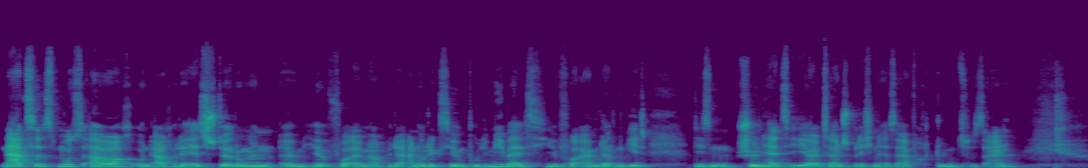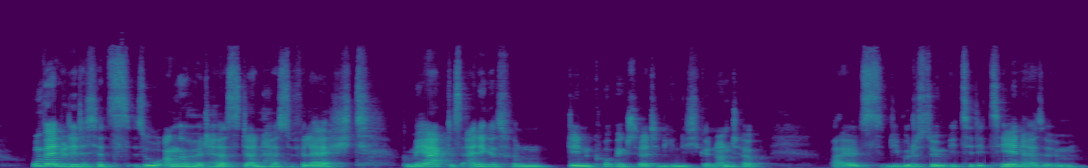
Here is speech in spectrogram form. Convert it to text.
Narzissmus auch und auch wieder Essstörungen, ähm, hier vor allem auch wieder Anorexie und Bulimie, weil es hier vor allem darum geht, diesem Schönheitsideal zu entsprechen, also einfach dünn zu sein. Und wenn du dir das jetzt so angehört hast, dann hast du vielleicht gemerkt, dass einiges von den Coping-Strategien, die ich genannt habe, als die würdest du im ICD-10, also im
